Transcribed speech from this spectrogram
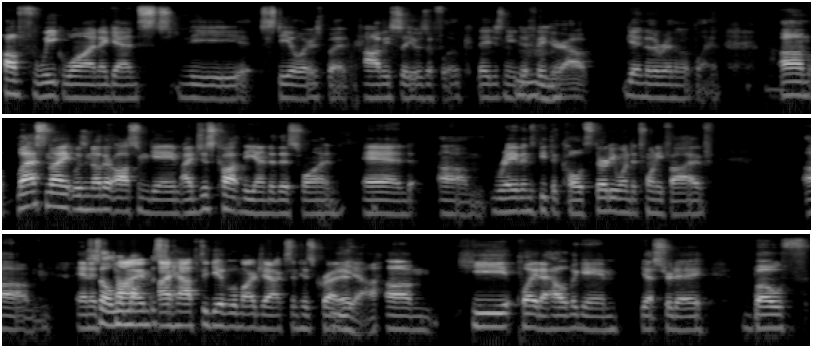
tough week one against the Steelers, but obviously it was a fluke. They just need to Mhm. figure out get into the rhythm of playing. Um, last night was another awesome game. I just caught the end of this one, and um, Ravens beat the Colts 31 to 25. Um, and it's So Lamar- time I have to give Lamar Jackson his credit. Yeah. Um, he played a hell of a game yesterday, both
